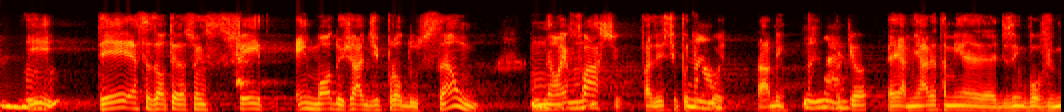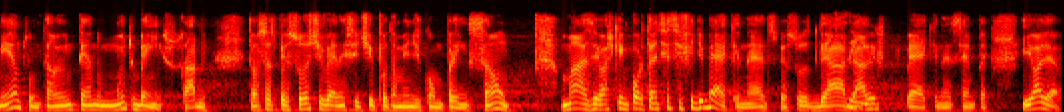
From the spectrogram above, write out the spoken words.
Uhum. E ter essas alterações feitas em modo já de produção, uhum. não é uhum. fácil fazer esse tipo de não. coisa sabe? É. Porque é, a minha área também é desenvolvimento, então eu entendo muito bem isso, sabe? Então, se as pessoas tiverem esse tipo também de compreensão, mas eu acho que é importante esse feedback, né? As pessoas darem dar feedback, né? Sempre. E olha,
